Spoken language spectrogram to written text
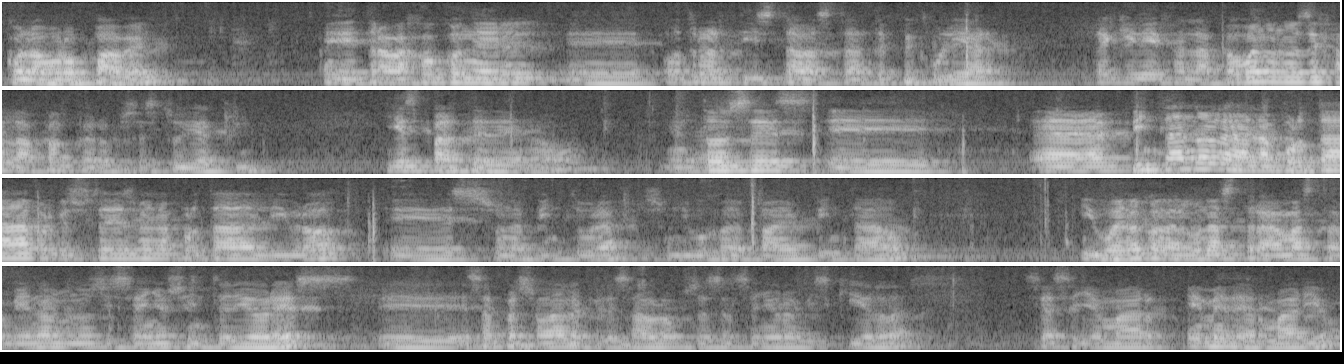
colaboró Pavel, eh, trabajó con él otro artista bastante peculiar, de aquí de Jalapa. Bueno, no es de Jalapa, pero pues estudia aquí y es parte de, ¿no? Entonces, pintando la, la, portada, porque si ustedes ven la portada del libro, es una pintura, es un dibujo de Pavel pintado y bueno, con algunas tramas también, algunos diseños interiores. Eh, esa persona a la que les hablo pues es el señor a mi izquierda, se hace llamar M de Armario.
